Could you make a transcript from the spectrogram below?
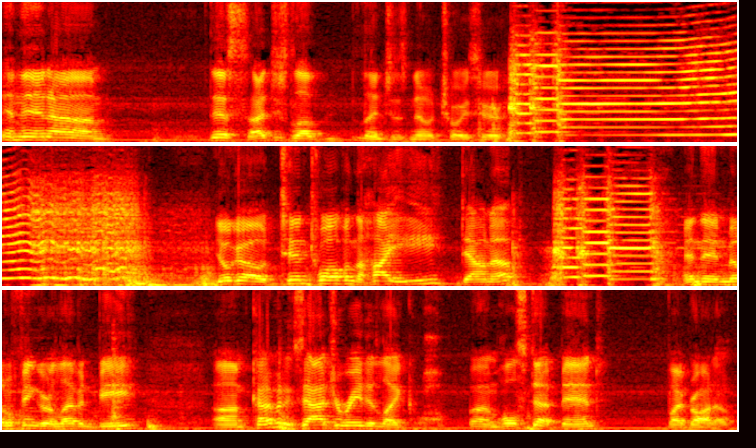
And then um, this, I just love Lynch's note choice here. You'll go 10, 12 on the high E, down up and then middle finger 11B. Um, kind of an exaggerated like um, whole step bend vibrato.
